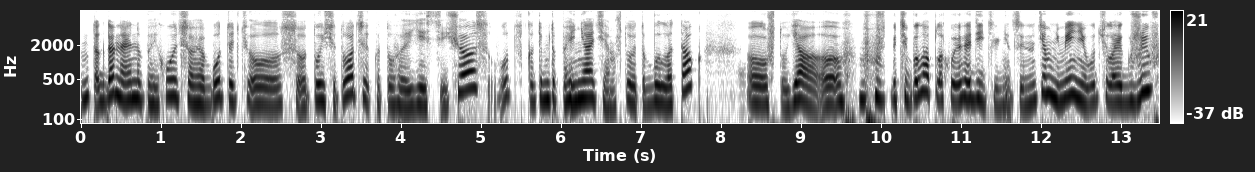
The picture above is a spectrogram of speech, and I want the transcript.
ну, тогда, наверное, приходится работать э, с той ситуацией, которая есть сейчас, вот с каким-то принятием, что это было так, э, что я, э, может быть, и была плохой родительницей, но тем не менее, вот человек жив,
